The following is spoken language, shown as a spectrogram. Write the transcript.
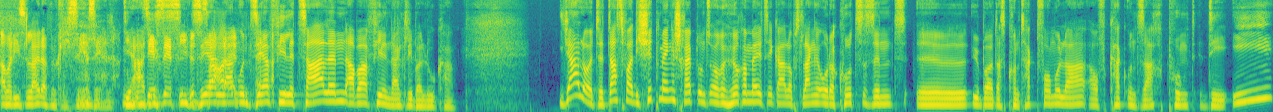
Aber die ist leider wirklich sehr, sehr lang. ja sehr, die sehr ist viele sehr Zahlen. lang und sehr viele Zahlen, aber vielen Dank, lieber Luca. Ja, Leute, das war die Shitmenge. Schreibt uns eure Hörermails, egal ob es lange oder kurze sind, äh, über das Kontaktformular auf kackundsach.de.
